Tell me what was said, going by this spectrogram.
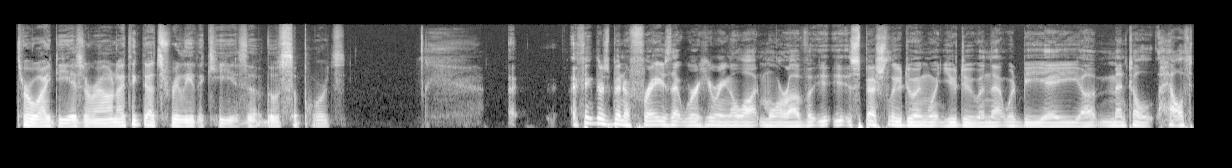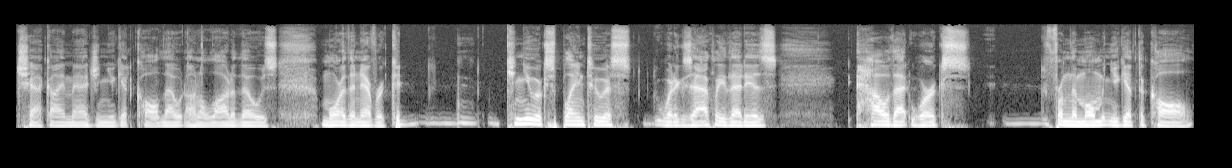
throw ideas around. I think that's really the key is those supports. I think there's been a phrase that we're hearing a lot more of, especially doing what you do, and that would be a uh, mental health check. I imagine you get called out on a lot of those more than ever. Could can you explain to us what exactly that is, how that works, from the moment you get the call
